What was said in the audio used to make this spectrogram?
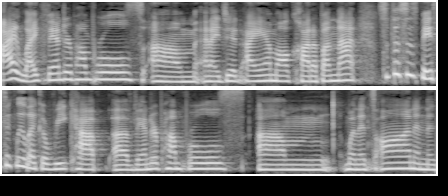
I like Vanderpump Rules, um, and I did. I am all caught up on that. So this is basically like a recap of Vanderpump Rules um, when it's on, and then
